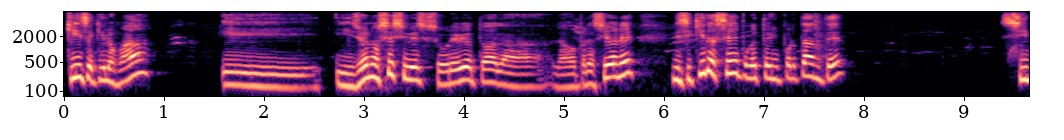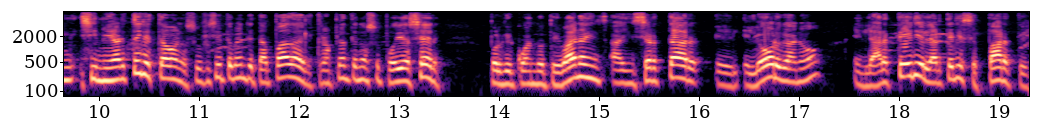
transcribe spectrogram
15 kilos más y, yo no sé si hubiese sobrevivido todas las operaciones, ni siquiera sé, porque esto es importante, si, si mi arteria estaba lo suficientemente tapada, el trasplante no se podía hacer, porque cuando te van a, insertar el, órgano en la arteria, la arteria se parte,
